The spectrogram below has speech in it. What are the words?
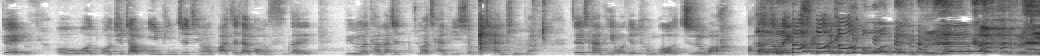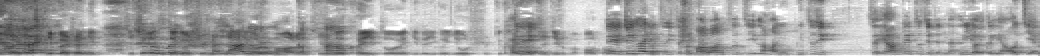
对，我我我去找应聘之前，我把这家公司的，比如说他们是主要产品什么产品的，这个产品我就通过知网把它做了一个梳理。我 的是可以的，就是你本你本身你之前这个门这个知识体系槛拉得或者很方法论，其实都可以作为你的一个优势，就看你自己怎么包装。对，就看你自己怎么包装自己，然后你你自己怎样对自己的能力有一个了解，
